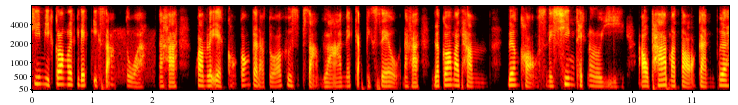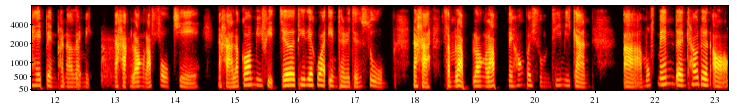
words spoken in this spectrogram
ที่มีกล้องเล็กๆ อีก 3 ตัวนะคะ ความละเอียดของกล้องแต่ละตัวก็คือ 13 ล้านเมกะพิกเซลนะคะ แล้วก็มาทำเรื่องของ snitching เทคโนโลยี เอาภาพมาต่อกันเพื่อให้เป็น panoramic นะคะรองรับ 4K นะคะ แล้วก็มีฟีเจอร์ที่เรียกว่า intelligent zoom นะคะสำหรับรองรับในห้องประชุมที่มีการ movement เดินเข้าเดินออก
